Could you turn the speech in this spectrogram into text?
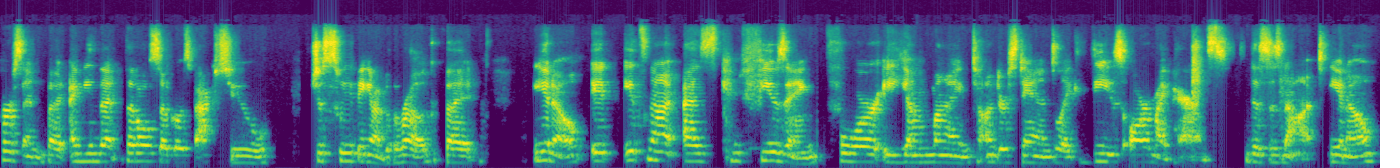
person but i mean that that also goes back to just sweeping it under the rug but you know it it's not as confusing for a young mind to understand like these are my parents this is not you know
